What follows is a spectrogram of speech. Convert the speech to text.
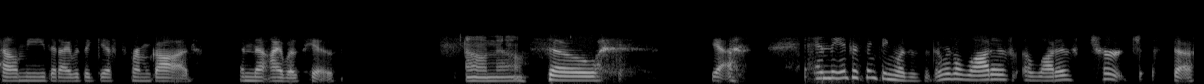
tell me that I was a gift from God and that I was his. Oh no. So yeah. And the interesting thing was is that there was a lot of a lot of church stuff.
